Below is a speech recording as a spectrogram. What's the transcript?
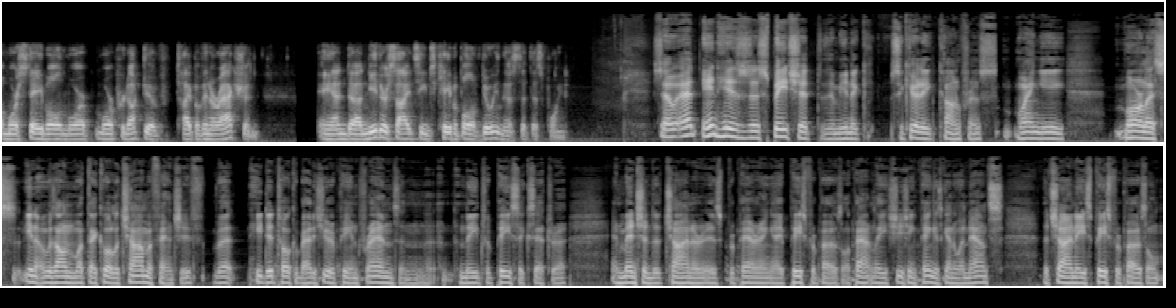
a more stable, more more productive type of interaction. And uh, neither side seems capable of doing this at this point. So, at, in his uh, speech at the Munich Security Conference, Wang Yi more or less, you know, was on what they call a charm offensive, but he did talk about his European friends and the need for peace, etc and mentioned that China is preparing a peace proposal. Apparently, Xi Jinping is going to announce the Chinese peace proposal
